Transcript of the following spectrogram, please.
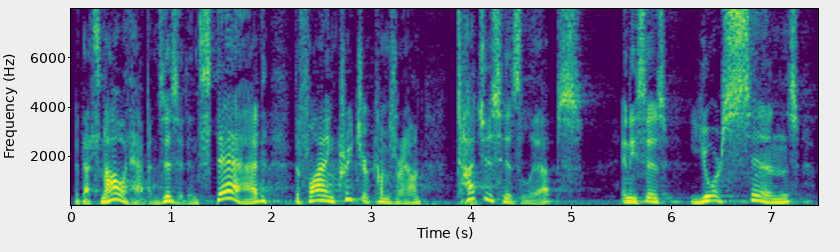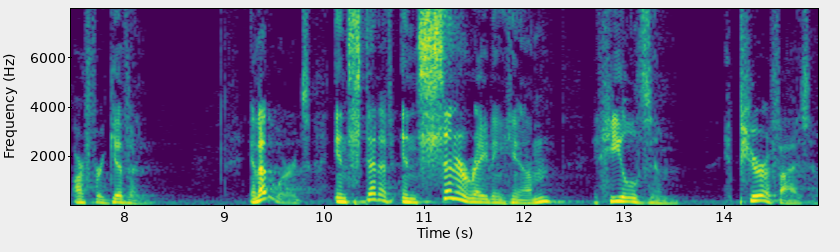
But that's not what happens, is it? Instead, the flying creature comes around, touches his lips, and he says, Your sins are forgiven. In other words, instead of incinerating him, it heals him, it purifies him.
